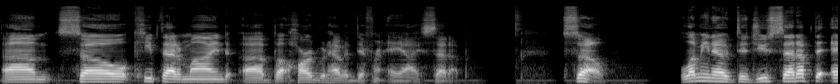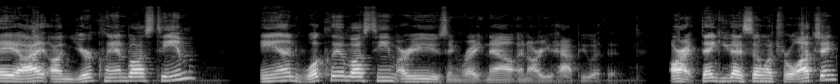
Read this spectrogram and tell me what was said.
Um, so keep that in mind, uh, but hard would have a different AI setup. So, let me know, did you set up the AI on your Clan Boss team? And what Clan Boss team are you using right now and are you happy with it? All right, thank you guys so much for watching.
